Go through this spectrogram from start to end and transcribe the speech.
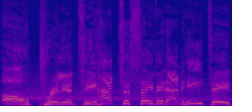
Oh, brilliant. He had to save it, and he did.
